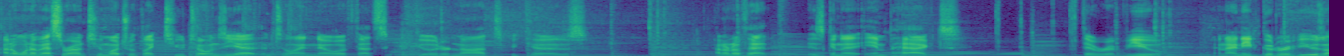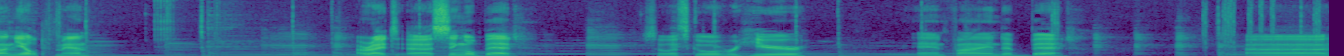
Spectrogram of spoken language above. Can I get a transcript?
I don't want to mess around too much with like two tones yet until I know if that's good or not because I don't know if that is going to impact the review. And I need good reviews on Yelp, man. All right, uh, single bed. So let's go over here and find a bed. Uh,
